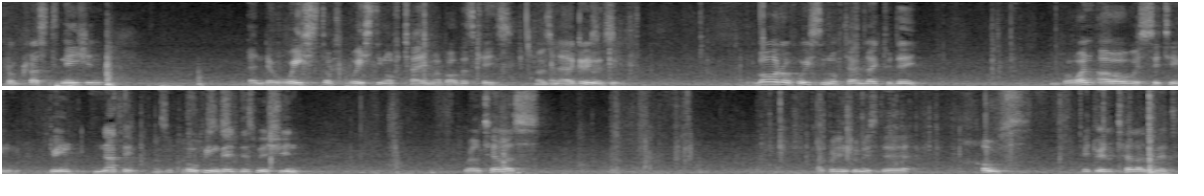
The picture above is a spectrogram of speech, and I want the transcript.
procrastination and the waste of wasting of time about this case. As and I agree with you. A lot of wasting of time, like today. For one hour, we're sitting doing nothing, hoping that this machine will tell us, according to Mr. House, it will tell us that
